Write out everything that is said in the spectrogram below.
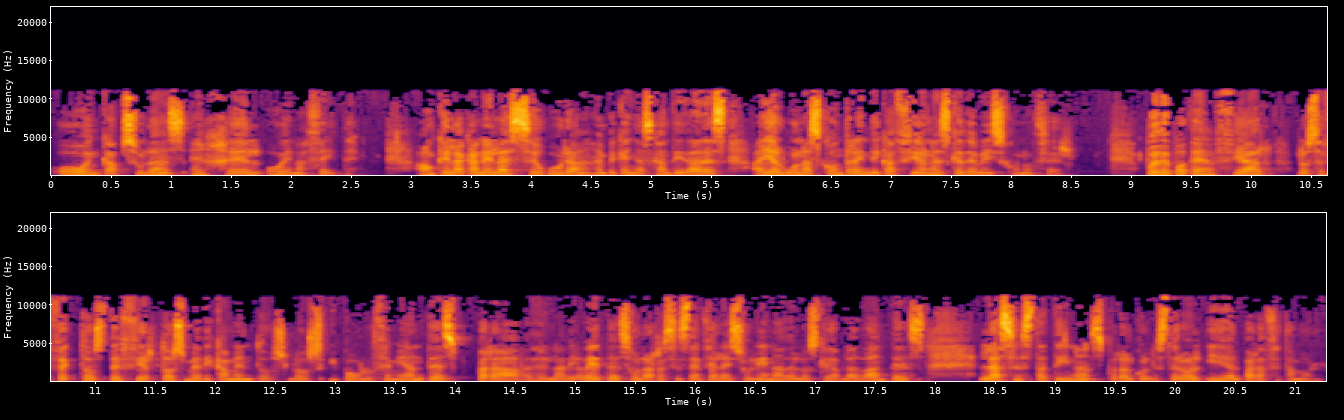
o en cápsulas, en gel o en aceite. Aunque la canela es segura en pequeñas cantidades, hay algunas contraindicaciones que debéis conocer. Puede potenciar los efectos de ciertos medicamentos, los hipoglucemiantes para eh, la diabetes o la resistencia a la insulina, de los que he hablado antes, las estatinas para el colesterol y el paracetamol.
